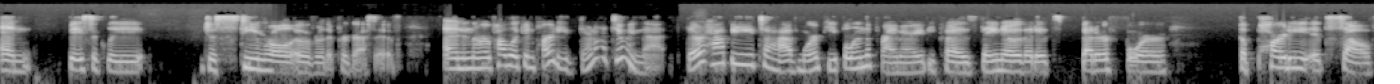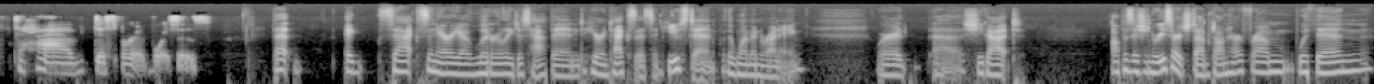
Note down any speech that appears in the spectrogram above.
and basically just steamroll over the progressive. And in the Republican Party, they're not doing that. They're happy to have more people in the primary because they know that it's better for the party itself to have disparate voices. That exact scenario literally just happened here in Texas, in Houston, with a woman running where uh, she got opposition research dumped on her from within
